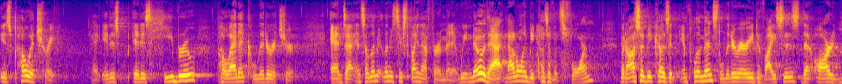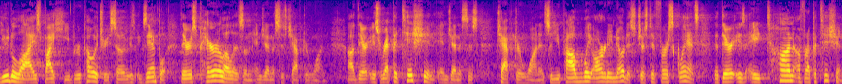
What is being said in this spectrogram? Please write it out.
is poetry. Okay? It, is, it is Hebrew poetic literature. And, uh, and so let me, let me just explain that for a minute. We know that not only because of its form, but also because it implements literary devices that are utilized by Hebrew poetry. So, example, there is parallelism in Genesis chapter 1. Uh, there is repetition in Genesis chapter 1. And so you probably already noticed, just at first glance, that there is a ton of repetition.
